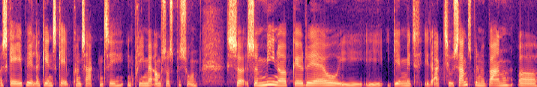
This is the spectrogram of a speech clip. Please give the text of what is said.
at skabe eller genskabe kontakten til en primær omsorgsperson. Så, så min opgave, det er jo i, i, igennem et, et aktivt samspil med barnet og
